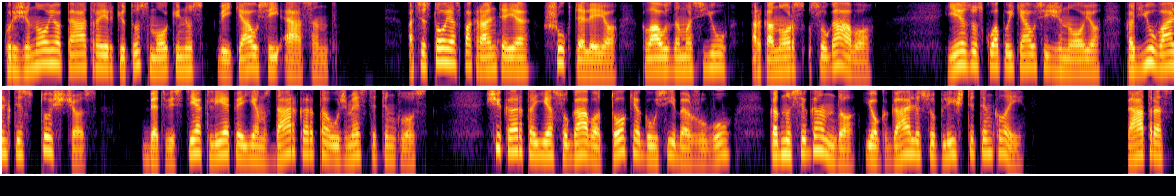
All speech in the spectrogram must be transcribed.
kur žinojo Petrą ir kitus mokinius veikiausiai esant. Atsistojęs pakrantėje, šūktelėjo, klausdamas jų, ar ką nors sugavo. Jėzus kuo puikiausiai žinojo, kad jų valtis tuščios, bet vis tiek liepė jiems dar kartą užmesti tinklus. Šį kartą jie sugavo tokią gausybę žuvų, kad nusigando, jog gali suplyšti tinklai. Petras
